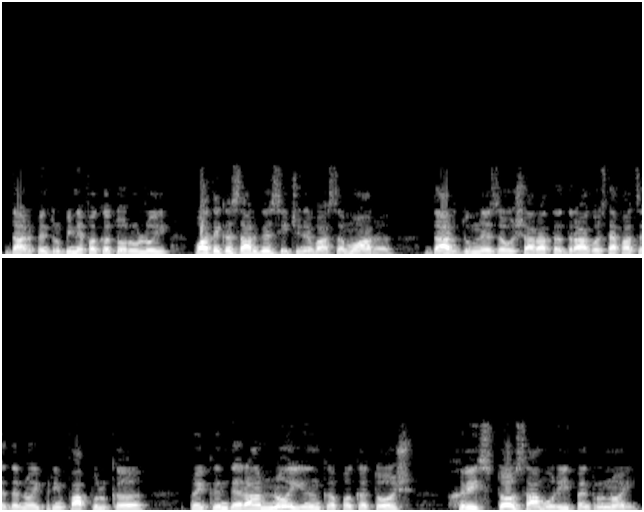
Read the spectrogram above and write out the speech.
dar pentru binefăcătorul lui poate că s-ar găsi cineva să moară, dar Dumnezeu își arată dragostea față de noi prin faptul că, pe când eram noi încă păcătoși, Hristos a murit pentru noi.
